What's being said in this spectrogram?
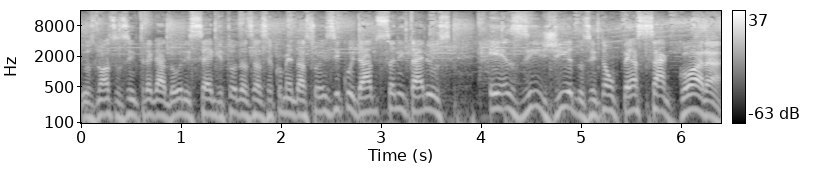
e os nossos entregadores seguem todas as recomendações e cuidados sanitários exigidos. Então peça agora.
